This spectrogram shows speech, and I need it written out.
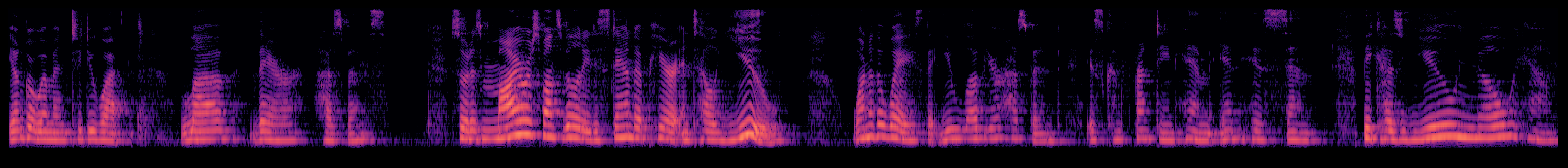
younger women to do what? Love their husbands. So it is my responsibility to stand up here and tell you one of the ways that you love your husband is confronting him in his sin because you know him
